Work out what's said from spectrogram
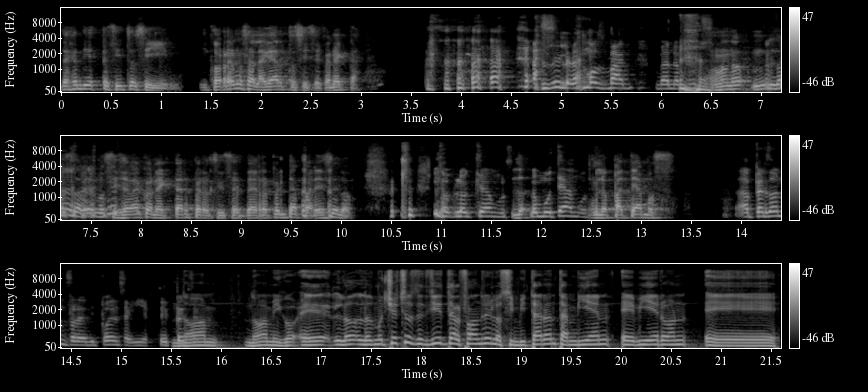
Dejen 10 pesitos y, y corremos a lagarto si se conecta. Así le damos van. no, no, sabemos si se va a conectar, pero si se, de repente aparece, lo, lo bloqueamos, lo, muteamos. Lo pateamos. Ah, perdón, Freddy, pueden seguir. No, no, amigo. Eh, los muchachos de Digital Foundry los invitaron también, eh, vieron eh,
